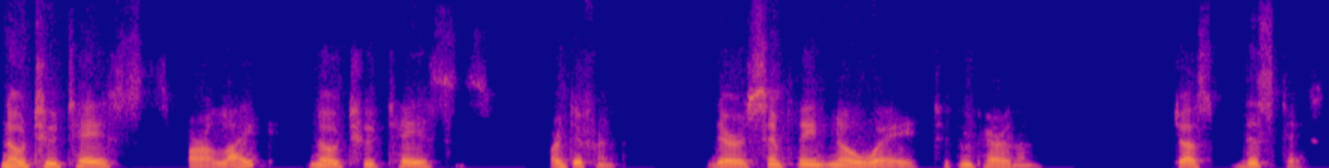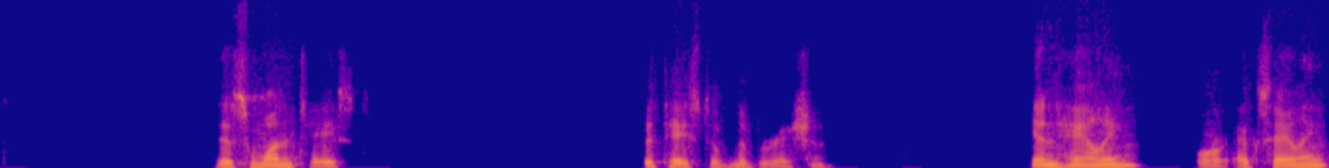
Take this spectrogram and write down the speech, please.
No two tastes are alike, no two tastes are different. There is simply no way to compare them, just this taste this one taste, the taste of liberation. Inhaling or exhaling,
